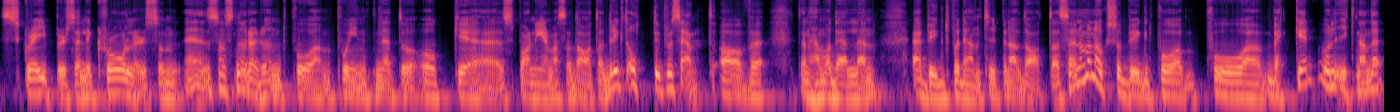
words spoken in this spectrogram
scrapers eller crawlers som, eh, som snurrar runt på, på internet och, och eh, spar ner massa data. Drygt 80 procent av den här modellen är byggd på den typen av data. Sen är man också byggd på, på böcker och liknande.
